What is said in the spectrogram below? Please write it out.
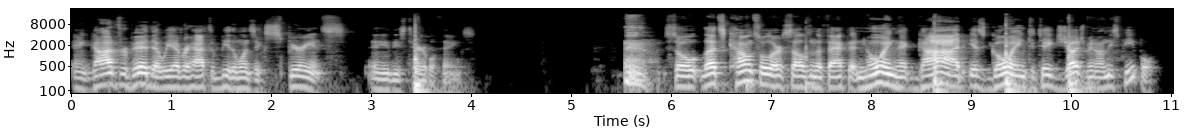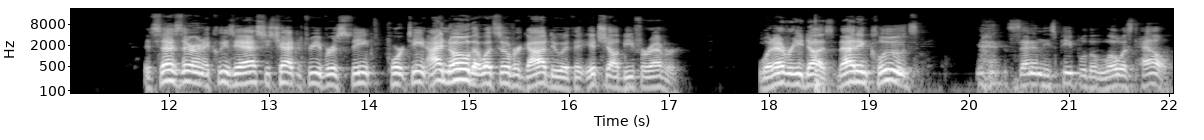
And God forbid that we ever have to be the ones experience any of these terrible things. so let's counsel ourselves in the fact that knowing that God is going to take judgment on these people. It says there in Ecclesiastes chapter 3, verse 14, I know that whatsoever God doeth it, it shall be forever. Whatever he does. That includes sending these people to the lowest hell.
